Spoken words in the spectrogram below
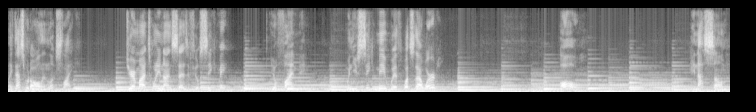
Like, that's what all in looks like. Jeremiah 29 says, If you'll seek me, you'll find me. When you seek me with, what's that word? All Hey, not some,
